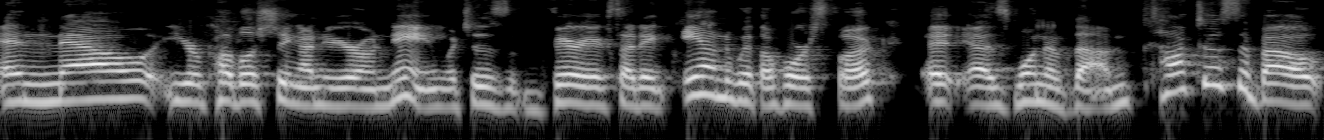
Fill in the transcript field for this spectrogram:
and now you're publishing under your own name which is very exciting and with a horse book eh, as one of them talk to us about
